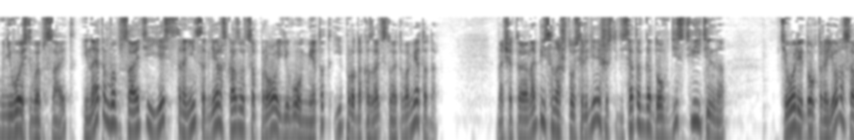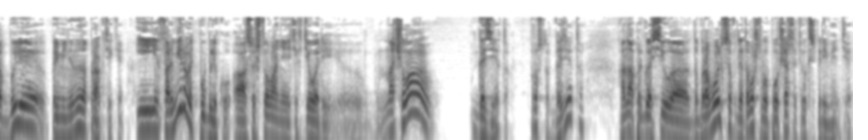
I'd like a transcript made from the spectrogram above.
у него есть веб-сайт, и на этом веб-сайте есть страница, где рассказывается про его метод и про доказательства этого метода. Значит, э, написано, что в середине 60-х годов действительно теории доктора Йонаса были применены на практике. И информировать публику о существовании этих теорий э, начала газета. Просто газета. Она пригласила добровольцев для того, чтобы поучаствовать в эксперименте.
